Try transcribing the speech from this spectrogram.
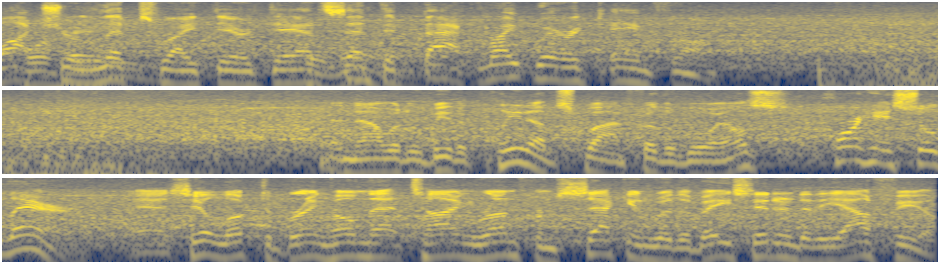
watch your lips right there, Dad. Sent it back right where it came from. And now it'll be the cleanup spot for the Royals. Jorge Soler as he'll look to bring home that tying run from second with a base hit into the outfield.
